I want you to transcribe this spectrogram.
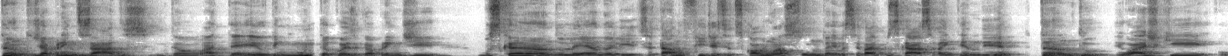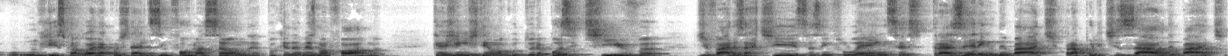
tanto de aprendizados. Então, até eu tenho muita coisa que eu aprendi buscando, lendo ali. Você está no feed, aí você descobre um assunto, aí você vai buscar, você vai entender. Tanto, eu acho que um risco agora é a quantidade de desinformação, né? Porque da mesma forma que a gente tem uma cultura positiva de vários artistas, influencers trazerem o debate para politizar o debate,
